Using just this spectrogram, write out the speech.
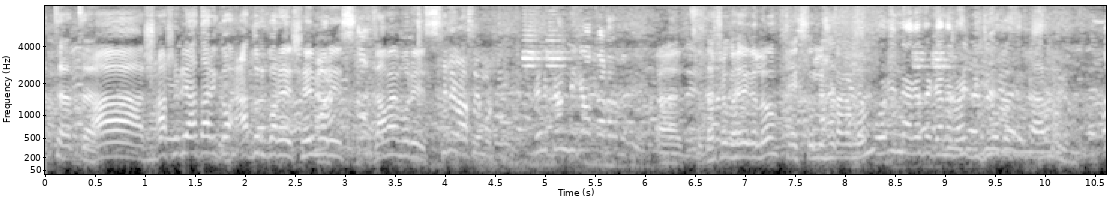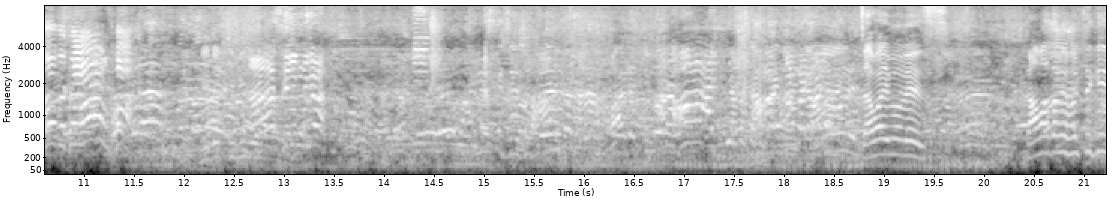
আচ্ছা আচ্ছা। হ্যাঁ শাশুড়ি আদার আদর করে সেই মরিচ জামাই মরিচ। আচ্ছা দর্শক হয়ে গেল একচল্লিশশো টাকা মন। করি কেন ভাই? ভিডিও করছে জামাই মরিচ দামাদামি হচ্ছে কি?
